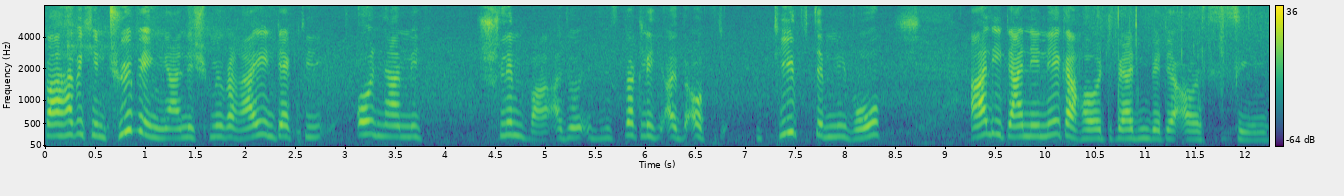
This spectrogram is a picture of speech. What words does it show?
Zwar habe ich in Tübingen eine Schmiererei entdeckt, die unheimlich schlimm war. Also wirklich also auf tiefstem Niveau. Ali, deine Negerhaut werden wir dir ausziehen.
